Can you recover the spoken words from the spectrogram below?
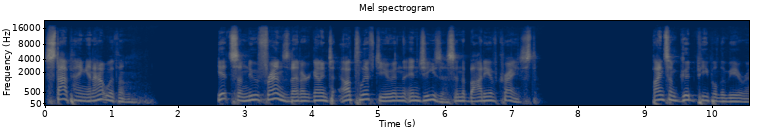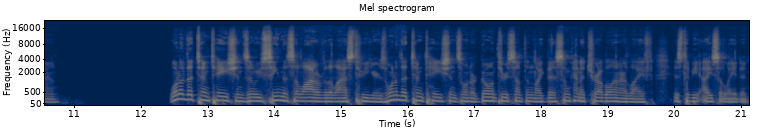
stop hanging out with them. Get some new friends that are going to uplift you in, in Jesus, in the body of Christ. Find some good people to be around. One of the temptations, and we've seen this a lot over the last two years, one of the temptations when we're going through something like this, some kind of trouble in our life, is to be isolated.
